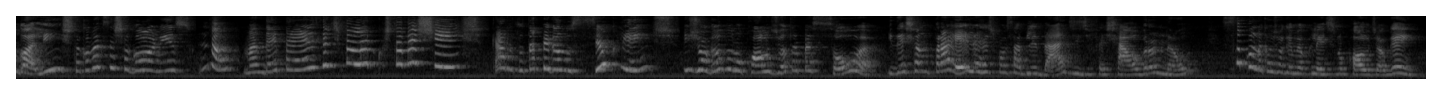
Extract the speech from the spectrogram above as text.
mandou a lista? Como é que você chegou nisso? Não, mandei pra eles, eles falaram que custava X. Cara, tu tá pegando o seu cliente e jogando no colo de outra pessoa e deixando pra ele a responsabilidade de fechar a obra ou não. Você sabe quando que eu joguei meu cliente no colo de alguém?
